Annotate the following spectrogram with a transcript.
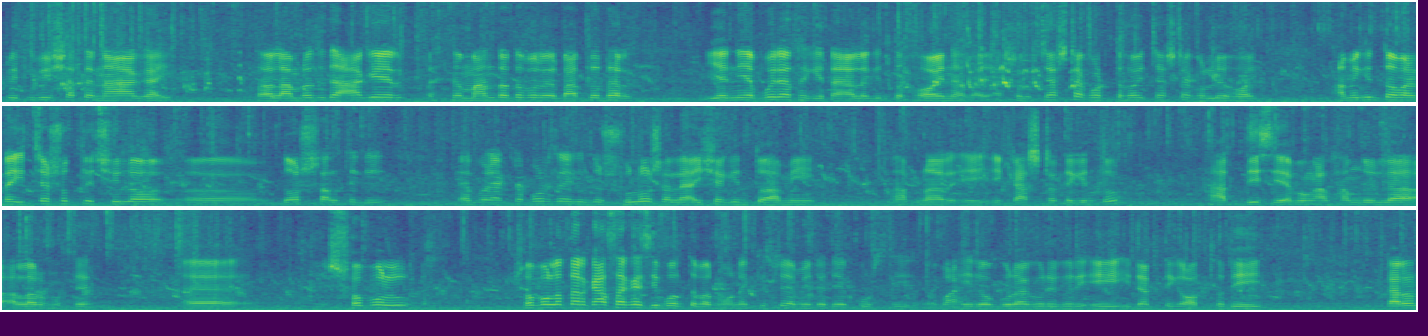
পৃথিবীর সাথে না আগাই, তাহলে আমরা যদি আগের মানদাতা বলে বাধ্যতার ইয়ে নিয়ে পড়ে থাকি, তাহলে কিন্তু হয় না ভাই। আসলে চেষ্টা করতে হয়, চেষ্টা করলে হয়। আমি কিন্তু আমার একটা ইচ্ছা শক্তি ছিল দশ সাল থেকেই এরপর একটা পর্যায়ে কিন্তু ষোলো সালে আইসা কিন্তু আমি আপনার এই এই কাজটাতে কিন্তু হাত দিছি এবং আলহামদুলিল্লাহ আল্লাহর মতে সফল, সফলতার কাছাকাছি বলতে পারব, অনেক কিছু আমি এটা দিয়ে করছি, বাহিরেও ঘোরাঘুরি করি, এই এটার থেকে অর্থ দিই। কারণ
